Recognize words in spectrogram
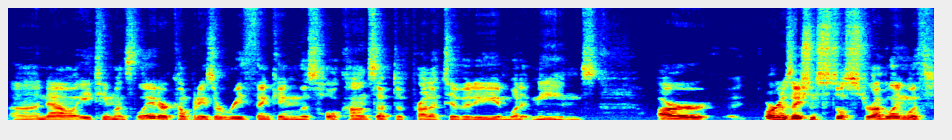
Uh, now, 18 months later, companies are rethinking this whole concept of productivity and what it means. Are organizations still struggling with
